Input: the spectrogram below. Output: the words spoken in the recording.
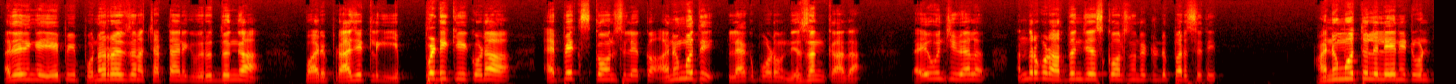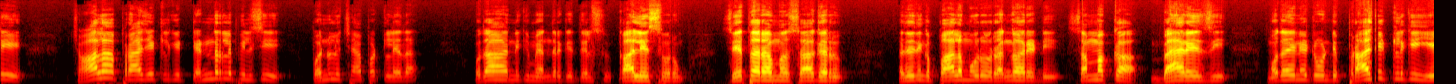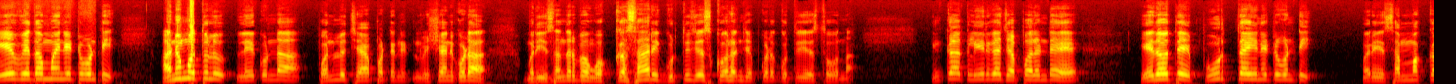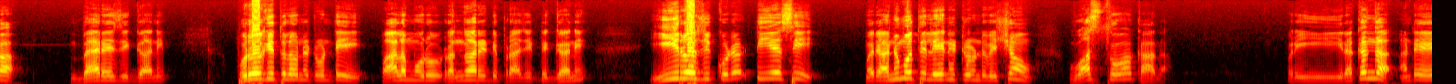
అదేవిధంగా ఏపీ పునర్విభజన చట్టానికి విరుద్ధంగా వారి ప్రాజెక్టులకి ఇప్పటికీ కూడా ఎపెక్స్ కౌన్సిల్ యొక్క అనుమతి లేకపోవడం నిజం కాదా? దయ ఉంచి వేళ అందరూ కూడా అర్థం చేసుకోవాల్సినటువంటి పరిస్థితి. అనుమతులు లేనిటువంటి చాలా ప్రాజెక్టులకి టెండర్లు పిలిచి పనులు చేపట్టలేదా? ఉదాహరణకి మీ అందరికీ తెలుసు కాళేశ్వరం సీతారామ సాగర్ అదేవిధంగా పాలమూరు రంగారెడ్డి సమ్మక్క బ్యారేజీ మొదలైనటువంటి ప్రాజెక్టులకి ఏ విధమైనటువంటి అనుమతులు లేకుండా పనులు చేపట్టిన విషయాన్ని కూడా మరి ఈ సందర్భం ఒక్కసారి గుర్తు చేసుకోవాలని చెప్పి కూడా గుర్తు చేస్తూ ఉన్నా. ఇంకా క్లియర్గా చెప్పాలంటే ఏదైతే పూర్తయినటువంటి మరి సమ్మక్క బ్యారేజీకి కానీ పురోగతిలో ఉన్నటువంటి పాలమూరు రంగారెడ్డి ప్రాజెక్టుకి కానీ ఈ రోజుకి కూడా టీఎస్సి మరి అనుమతి లేనటువంటి విషయం వాస్తవ కాదా? మరి ఈ రకంగా అంటే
